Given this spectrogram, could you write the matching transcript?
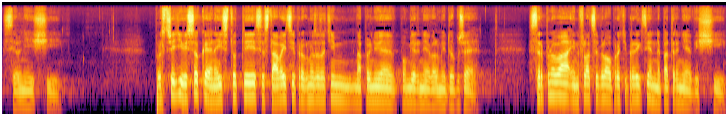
silnější. Prostředí vysoké nejistoty se stávající prognoza zatím naplňuje poměrně velmi dobře. Srpnová inflace byla oproti predikci jen nepatrně vyšší.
